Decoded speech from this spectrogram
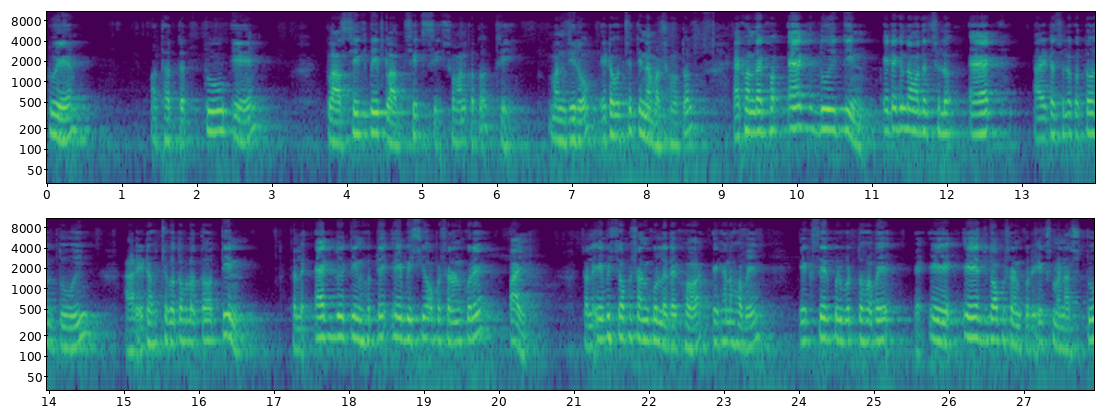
টু এ, অর্থাৎ two A plus six B plus six C সমান কত? থ্রি, মান জিরো এটা হচ্ছে তিন নাম্বার সমতল। এখন দেখো এক, দুই, তিন, এটা কিন্তু আমাদের ছিল এক, আর এটা ছিল কত? দুই আর এটা হচ্ছে কত বলতো? তিন। তাহলে এক, দুই, তিন হতে এ বিসি অপসারণ করে পাই। তাহলে এ বিসি অপসারণ করলে দেখো, এখানে হবে এক্সের পরিবর্তে হবে এ এ যদি অপসারণ করি এক্স মাইনাস টু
